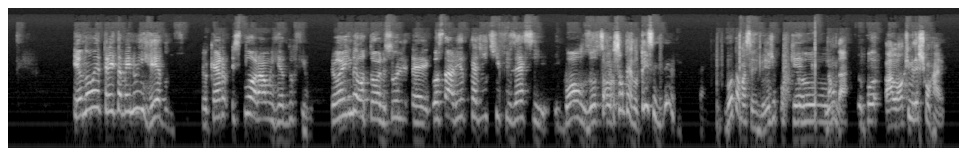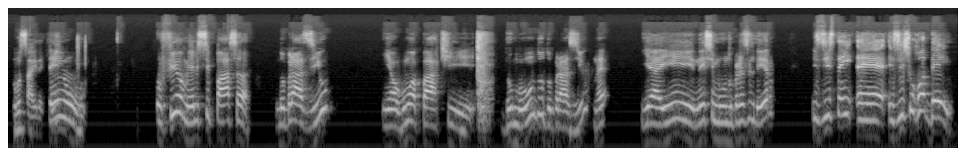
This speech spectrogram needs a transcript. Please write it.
Eu não entrei também no enredo. do filme. Eu quero explorar o enredo do filme. Eu ainda, Otônio, sou- é, gostaria que a gente fizesse igual os outros. Só, só pergunta, tem cerveja? Vou tomar cerveja porque Eu- não dá. O Alok me deixa com raiva. Vou sair daqui. tem um. O filme ele se passa no Brasil, em alguma parte do mundo do Brasil, né? E aí nesse mundo brasileiro existem é, existe o rodeio.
